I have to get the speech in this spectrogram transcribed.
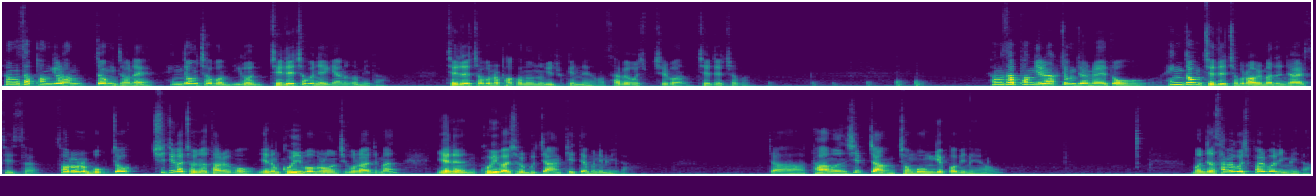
형사 판결 확정 전에 행정 처분 이건 제재 처분 얘기하는 겁니다. 제재 처분을 바꿔놓는 게 좋겠네요. 457번 제재 처분. 형사 판결이 확정 전에도 행정 제재 처분을 얼마든지 할 수 있어요. 서로는 목적 취지가 전혀 다르고 얘는 고의법을 원칙으로 하지만 얘는 고의과실을 묻지 않기 때문입니다. 자 다음은 10장 정보공개법이네요. 먼저 458번입니다.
